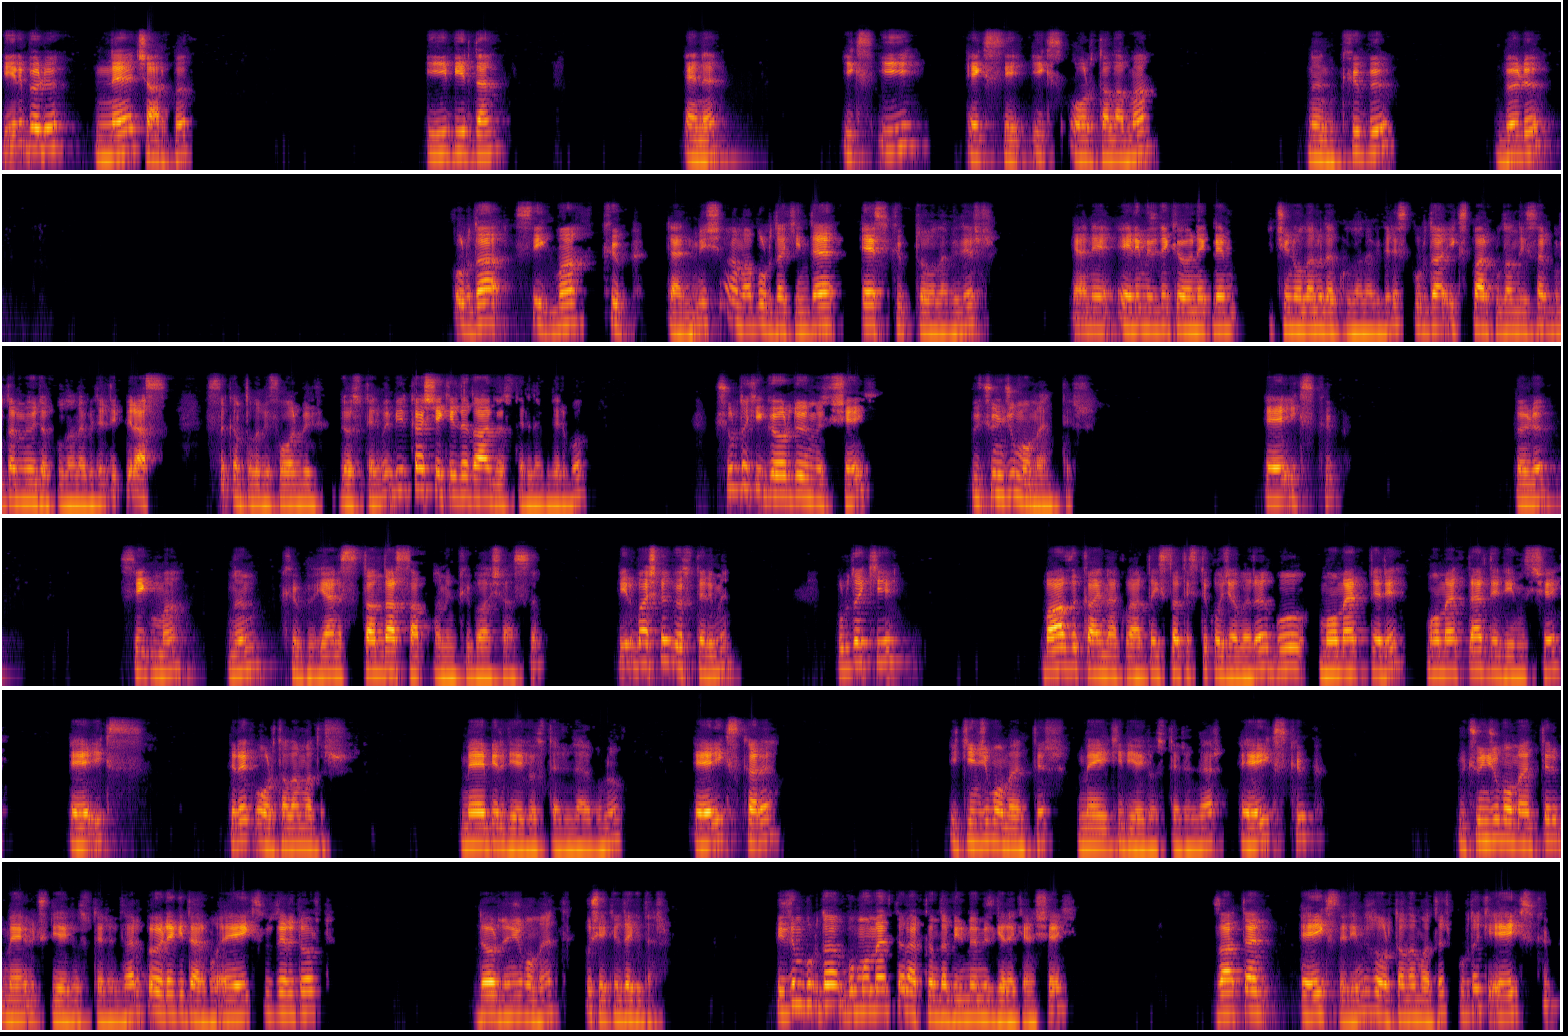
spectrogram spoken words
1 bölü N çarpı i1'den n'e xi eksi x ortalamanın kübü bölü burada sigma küp denmiş ama buradakinde s küp de olabilir. Yani elimizdeki örneklem için olanı da kullanabiliriz. Burada x bar kullandıysak burada mü de kullanabilirdik. Biraz sıkıntılı bir formül gösterimi. Birkaç şekilde daha gösterilebilir bu. Şuradaki gördüğümüz şey üçüncü momenttir. ex küp bölü sigma'nın kübü. Yani standart sapmanın kübü aşağısı. Bir başka gösterimi buradaki bazı kaynaklarda istatistik hocaları bu momentleri, momentler dediğimiz şey ex direkt ortalamadır. M1 diye gösterirler bunu. ex kare ikinci momenttir. M2 diye gösterirler. ex küp üçüncü momenttir. M3 diye gösterirler. Böyle gider bu. ex üzeri 4 dördüncü moment bu şekilde gider. Bizim burada bu momentler hakkında bilmemiz gereken şey zaten ex dediğimiz ortalamadır. Buradaki ex küp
